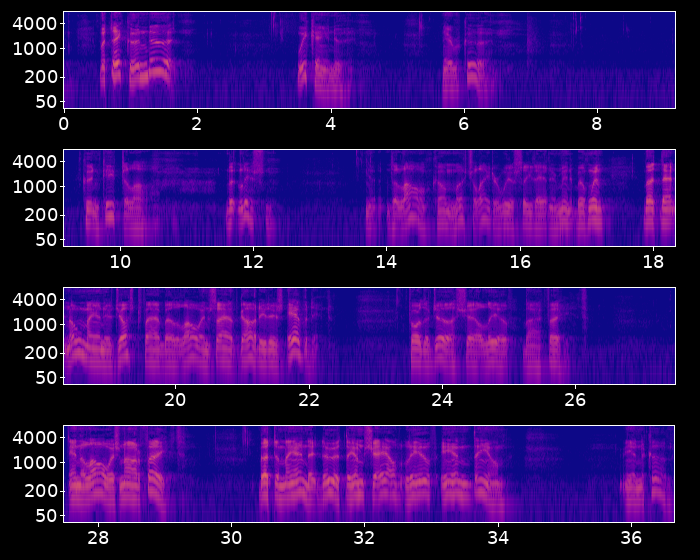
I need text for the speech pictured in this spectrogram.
But they couldn't do it. We can't do it. Never could couldn't keep the law. But listen, the law come much later. We'll see that in a minute. But when, but that no man is justified by the law in sight of God, it is evident. For the just shall live by faith. And the law is not of faith, but the man that doeth them shall live in them in the covenant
